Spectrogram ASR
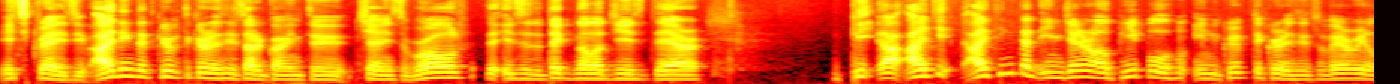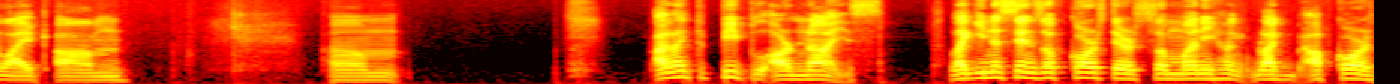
it's crazy. I think that cryptocurrencies are going to change the world. It's the technology is there. I th- I think that in general people in cryptocurrencies are very like um um I like that people are nice. Like in a sense, of course, there's some money. Hung- like of course,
